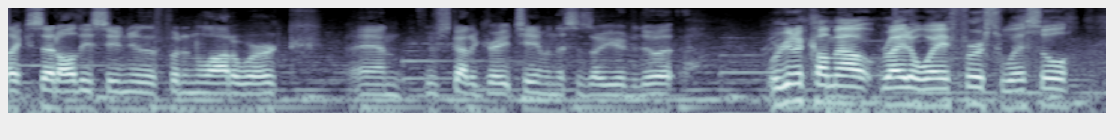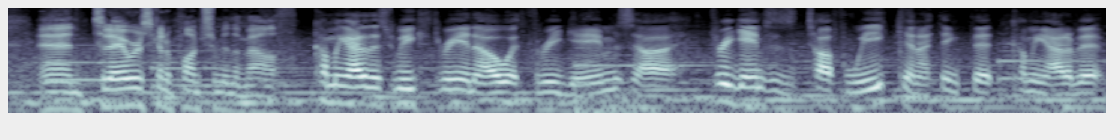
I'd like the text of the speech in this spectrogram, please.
Like I said, all these seniors have put in a lot of work, and we've just got a great team, and this is our year to do it. We're going to come out right away, first whistle, and today we're just going to punch them in the mouth. Coming out of this week 3 and 0 with three games. Uh, three games is a tough week, and I think that coming out of it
